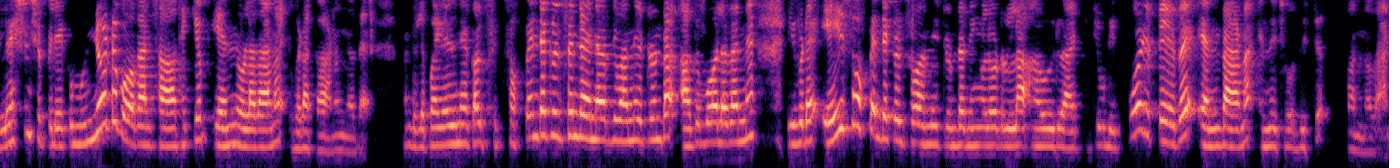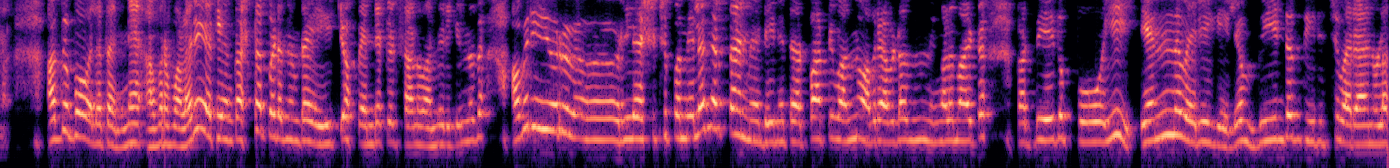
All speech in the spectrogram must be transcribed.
റിലേഷൻഷിപ്പിലേക്ക് മുന്നോട്ട് പോകാൻ സാധിക്കും എന്നുള്ളതാണ് ഇവിടെ കാണുന്നത്. ഉണ്ടല്ലോ പഴയതിനേക്കാൾ സിക്സ് ഓഫ് പെന്റക്കിൾസിന്റെ എനർജി വന്നിട്ടുണ്ട്. അതുപോലെ തന്നെ ഇവിടെ എയ്സ് ഓഫ് പെന്റക്കിൾസ് വന്നിട്ടുണ്ട്. നിങ്ങളോടുള്ള ആ ഒരു ആറ്റിറ്റ്യൂഡ് ഇപ്പോഴത്തേത് എന്താണ് എന്ന് ചോദിച്ച് വന്നതാണ്. അതുപോലെ തന്നെ അവർ വളരെയധികം കഷ്ടപ്പെടുന്നുണ്ട്. എയ്റ്റ് ഓഫ് പെന്റക്കിൾസ് ആണ് വന്നിരിക്കുന്നത്. അവർ ഈ ഒരു റിലേഷൻഷിപ്പ് നിലനിർത്താൻ വേണ്ടി ഇനി തേർഡ് പാർട്ടി വന്നു. അവർ അവിടെ നിന്ന് നിങ്ങളുമായിട്ട് കട്ട് ചെയ്ത് പോയി എന്ന് വരികയിലും വീണ്ടും തിരിച്ചു വരാനുള്ള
